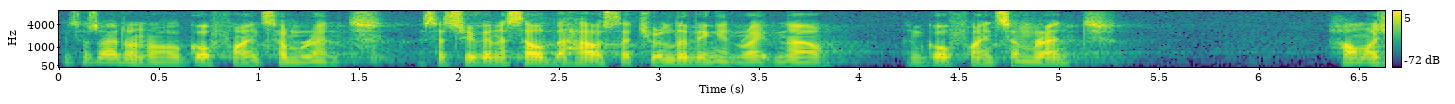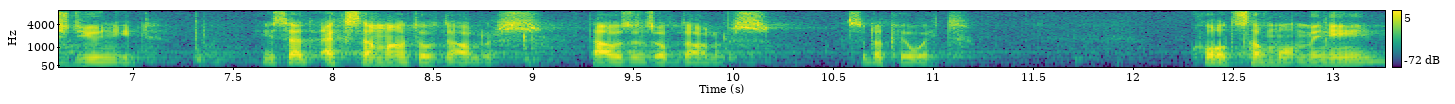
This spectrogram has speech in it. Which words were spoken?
He says, I don't know, I'll go find some rent. I said, so you're going to sell the house that you're living in right now and go find some rent? How much do you need? He said, X amount of dollars, thousands of dollars. I said, okay, wait. Called some mu'mineen.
